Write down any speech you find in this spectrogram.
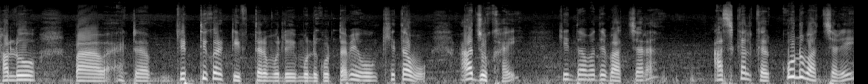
ভালো বা একটা তৃপ্তিকর একটা ইফতার বলে মনে করতাম এবং খেতামও। আজও খাই, কিন্তু আমাদের বাচ্চারা আজকালকার কোনো বাচ্চারাই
